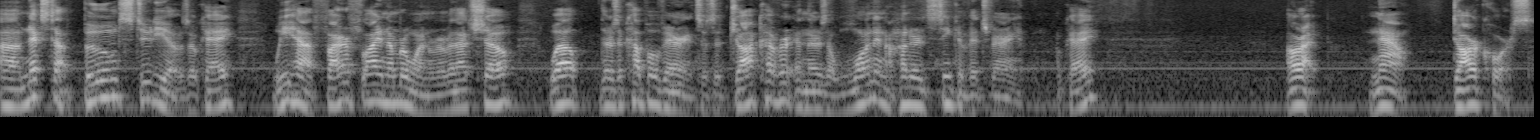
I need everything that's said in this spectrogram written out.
Um, next up, Boom Studios, okay? We have Firefly number one. Remember that show? Well, there's a couple variants. There's a jaw cover and there's a 1 in a 100 Sienkiewicz variant, okay? All right, now, Dark Horse.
